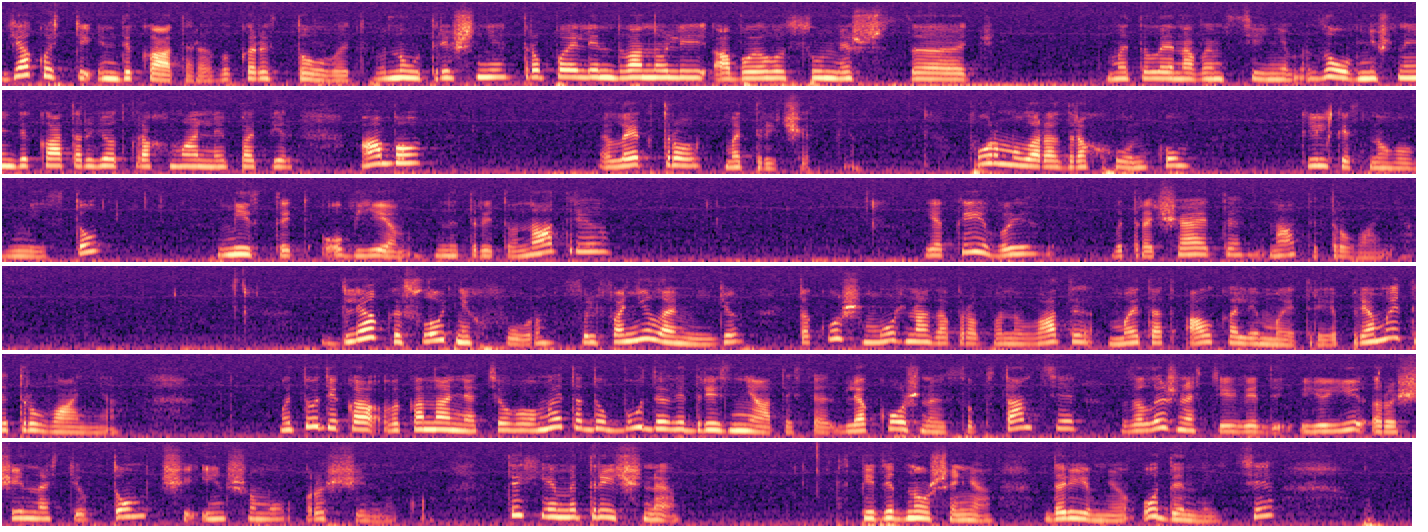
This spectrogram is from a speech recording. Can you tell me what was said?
В якості індикатора використовують внутрішні тропелін 2.0 або його суміш з метиленовим синім, зовнішній індикатор йод крахмальний папір або електрометричний. Формула розрахунку кількісного вмісту містить об'єм нитриту натрію, який ви витрачаєте на титрування. Для кислотних форм сульфаніламідів також можна запропонувати метод алкаліметрії, пряме титрування. Методика виконання цього методу буде відрізнятися для кожної субстанції в залежності від її розчинності в тому чи іншому розчиннику. Тихіометричне співвідношення дорівнює одиниці.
